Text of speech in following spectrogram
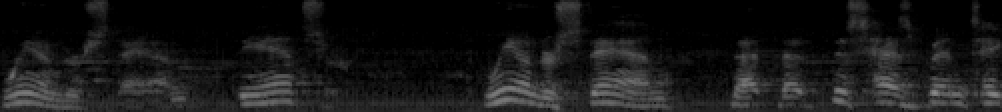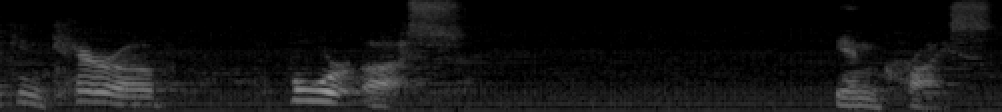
We understand the answer. We understand that, that this has been taken care of for us in Christ.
